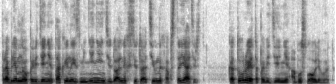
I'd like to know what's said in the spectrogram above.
проблемного поведения, так и на изменение индивидуальных ситуативных обстоятельств, которые это поведение обусловливают.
